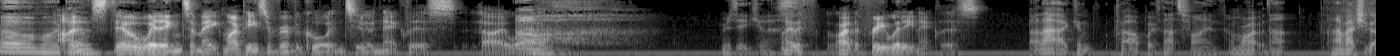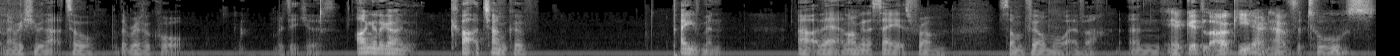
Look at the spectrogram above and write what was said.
Oh my god. I'm still willing to make my piece of river court into a necklace that I wear, Oh, ridiculous. like the like the Free Willy necklace. That I can put up with. That's fine. I'm alright with that. I've actually got no issue with that at all. But the river court, ridiculous. I'm going to go and cut a chunk of pavement out of there, and I'm going to say it's from some film or whatever. And Yeah, good luck. You don't have the tools.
